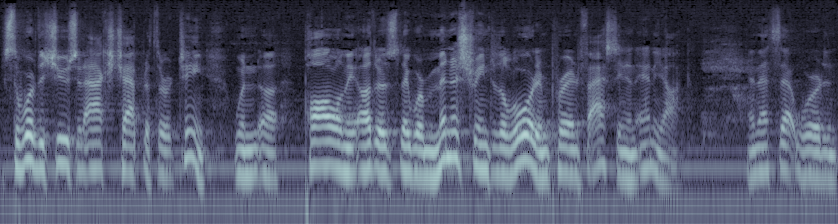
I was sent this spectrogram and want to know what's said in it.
it's the word that's used in Acts chapter 13 when uh, Paul and the others, they were ministering to the Lord in prayer and fasting in Antioch and that's that word. And,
